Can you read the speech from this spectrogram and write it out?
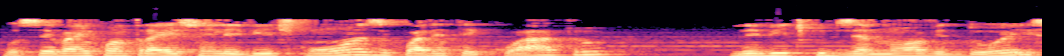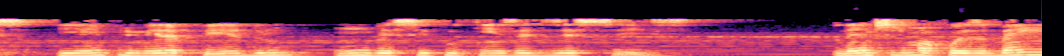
Você vai encontrar isso em Levítico 11, 44 Levítico 19, 2 e em 1 Pedro 1, versículo 15 a 16. Lembre-se de uma coisa bem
